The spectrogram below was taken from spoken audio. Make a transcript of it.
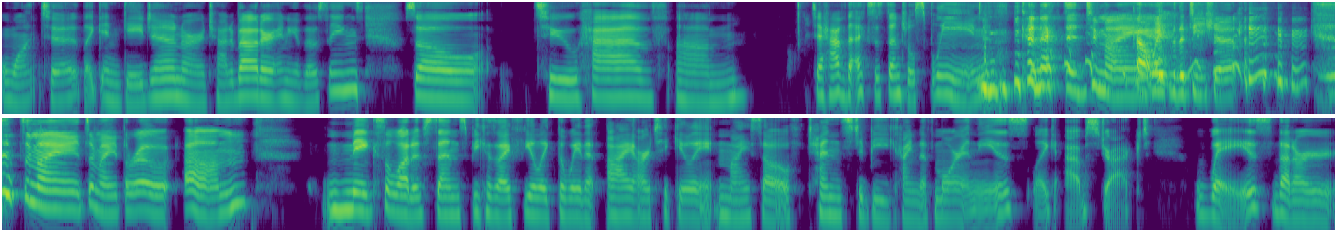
want to like engage in or chat about or any of those things so to have um to have the existential spleen connected to my Can't wait for the t-shirt. to my to my throat um makes a lot of sense because I feel like the way that I articulate myself tends to be kind of more in these like abstract ways that are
